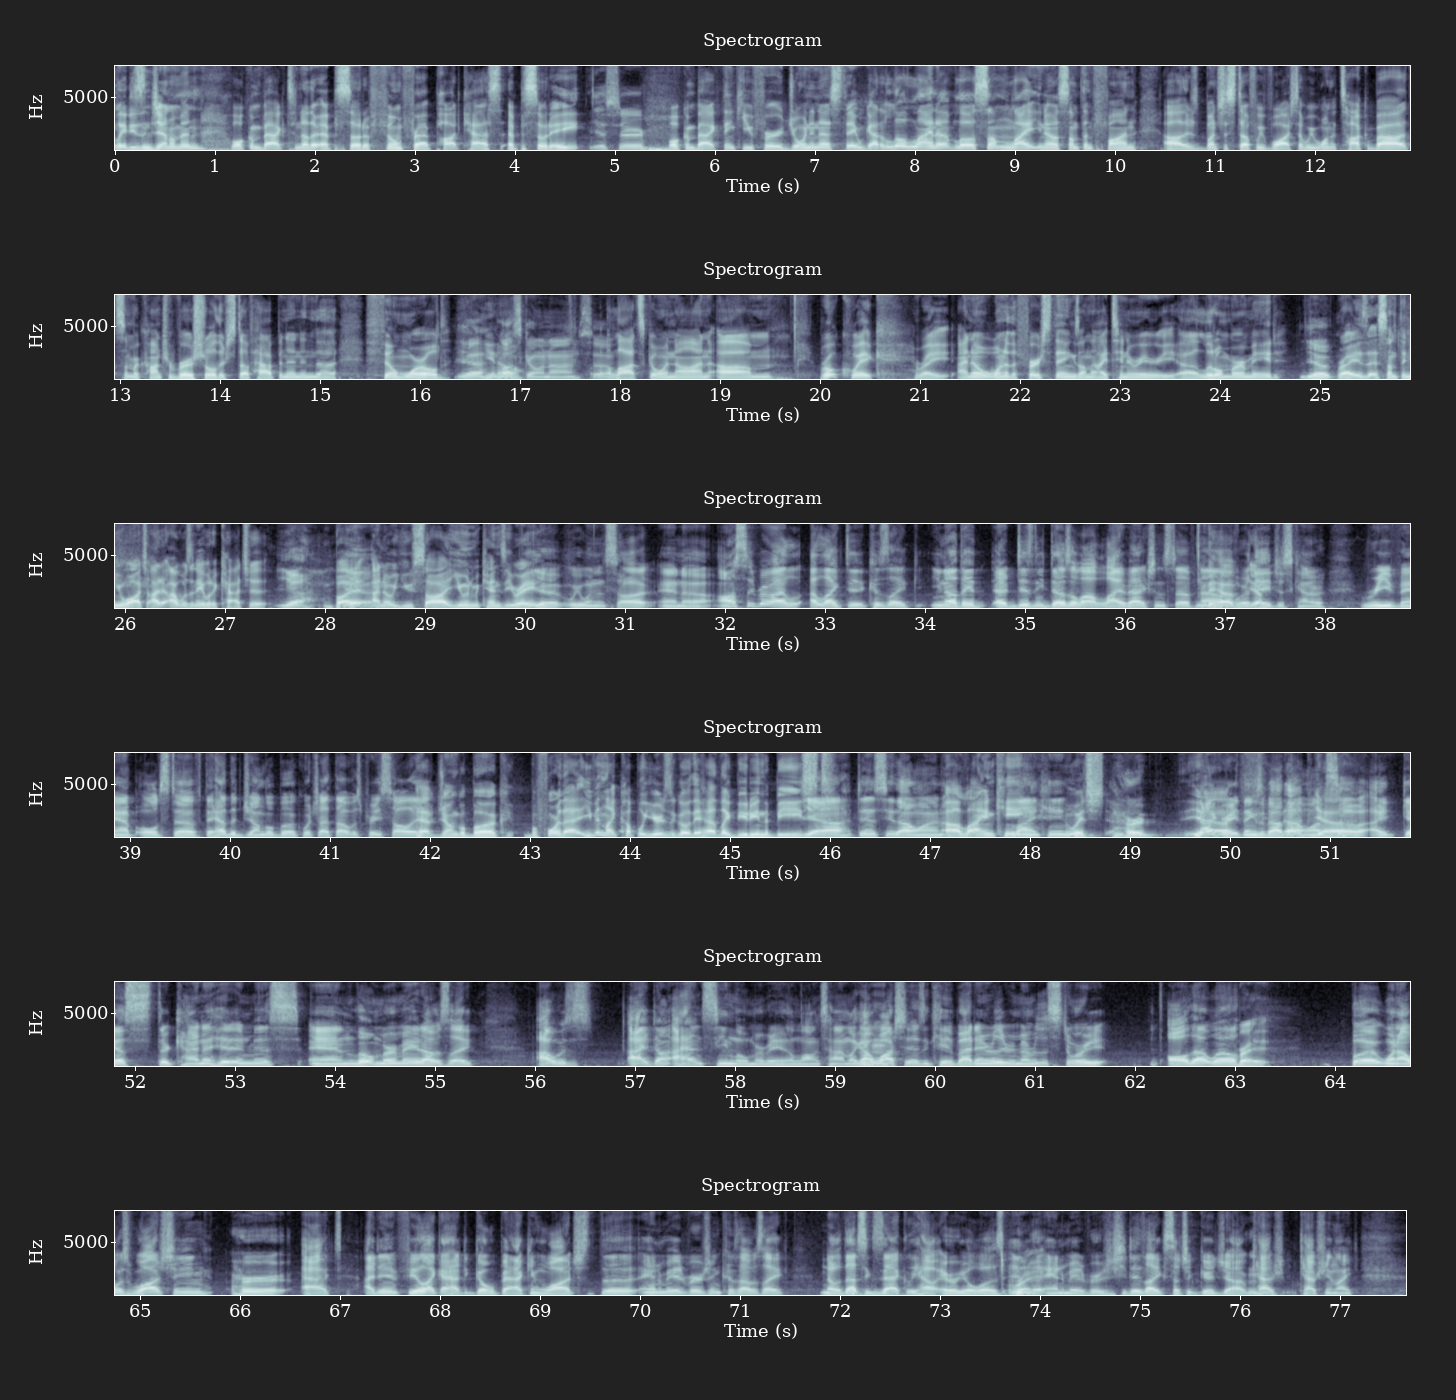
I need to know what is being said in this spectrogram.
Ladies and gentlemen, welcome back to another episode of Film Frat Podcast, episode 8. Yes, sir. Welcome back. Thank you for joining us today. We got a little lineup, a little something light, you know, something fun. Uh, there's a bunch of stuff we've watched that we want to talk about. Some are controversial. There's stuff happening in the film world. Yeah, you know, lots going on. So a lot's going on. Um, real quick, right? I know one of the first things on the itinerary, uh, Little Mermaid, Yep. right? Is that something you watch? I, I wasn't able to catch it, Yeah. but yeah. I know you saw it, you and Mackenzie, right? Yeah, we went and saw it, and uh, honestly, bro, I, I liked it because like you know they uh, Disney does a lot of live action stuff now, They have, where yeah. they just kind of revamp old stuff. They had the Jungle Book, which I thought was pretty solid. They have Jungle Book. Before that, even like a couple years ago, they had like Beauty and the Beast. yeah, didn't see that one. Uh, Lion King. Lion King, which heard yeah, not great things about that Uh, one. yeah. So I guess they're kind of hit and miss. And Little Mermaid, I was like, I was. I don't. I hadn't seen Little Mermaid in a long time. Like Mhm. I watched it as a kid, but I didn't really remember the story all that well. Right. But when I was watching her act, I didn't feel like I had to go back and watch the animated version because I was like, no, that's exactly how Ariel was in Right. the animated version. She did like such a good job Mhm. cap- capturing like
